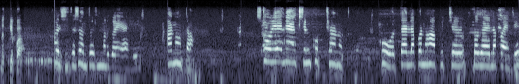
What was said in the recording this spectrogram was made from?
नक्की पहा. संतोष मरगाई आहे. छान होता. स्टोरी आणि ऍक्शन खूप छान होत. हो त्याला पण हा पिक्चर बघायला पाहिजे.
